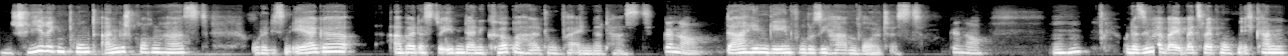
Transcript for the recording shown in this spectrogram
einen schwierigen Punkt angesprochen hast oder diesen Ärger, aber dass du eben deine Körperhaltung verändert hast. Genau. Dahingehend, wo du sie haben wolltest. Genau. Mhm. Und da sind wir bei, bei zwei Punkten. Ich kann,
